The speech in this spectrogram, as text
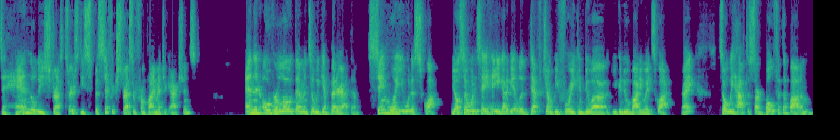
to handle these stressors these specific stressors from plyometric actions and then overload them until we get better at them. Same way you would a squat you also wouldn't say, hey, you got to be able to depth jump before you can do a you can do a body weight squat, right? So we have to start both at the bottom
